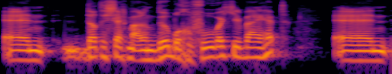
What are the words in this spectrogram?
En dat is zeg maar een dubbel gevoel wat je erbij hebt. En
